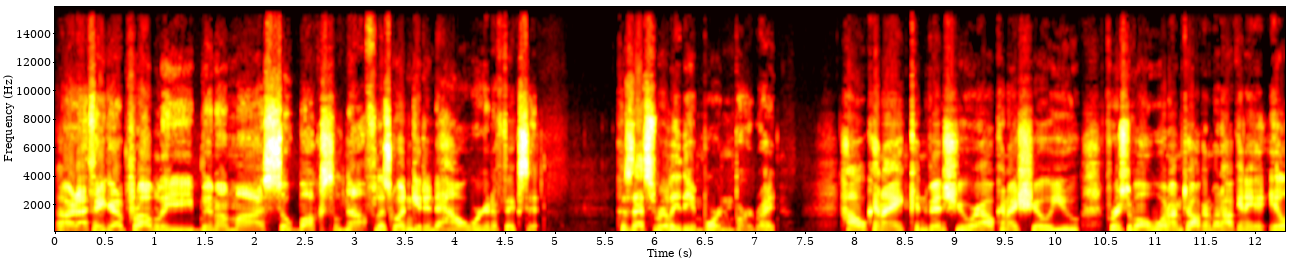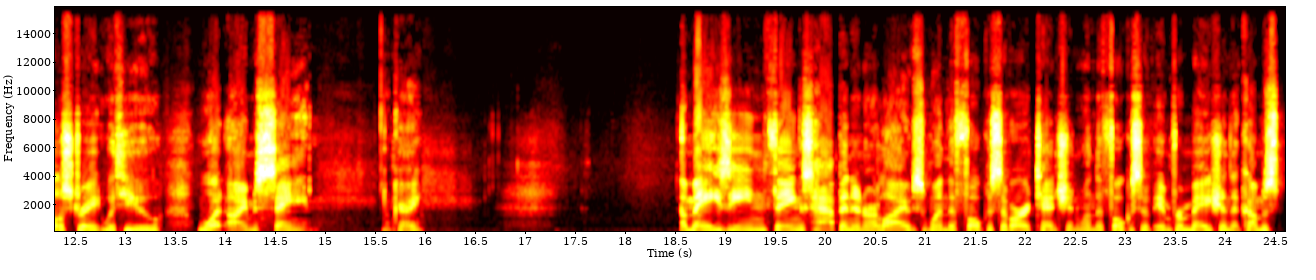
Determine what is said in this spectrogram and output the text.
All right, I think I've probably been on my soapbox enough. Let's go ahead and get into how we're going to fix it. Because that's really the important part, right? How can I convince you or how can I show you, first of all, what I'm talking about? How can I illustrate with you what I'm saying? Okay. Amazing things happen in our lives when the focus of our attention, when the focus of information that comes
